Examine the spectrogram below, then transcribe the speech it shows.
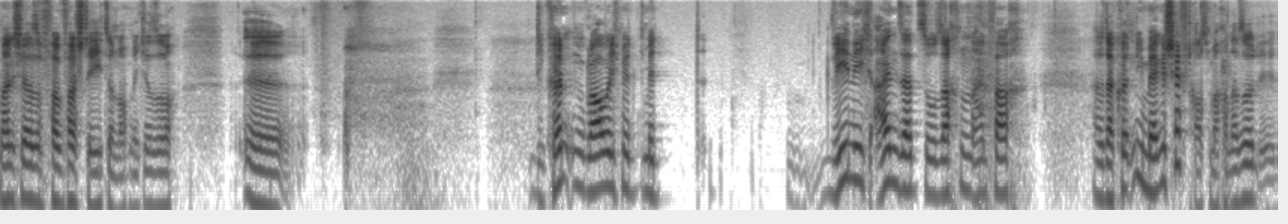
manche also ver verstehe ich dann noch nicht. Also, äh, die könnten, glaube ich, mit, mit wenig Einsatz so Sachen einfach. Also da könnten die mehr Geschäft draus machen. Also äh,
